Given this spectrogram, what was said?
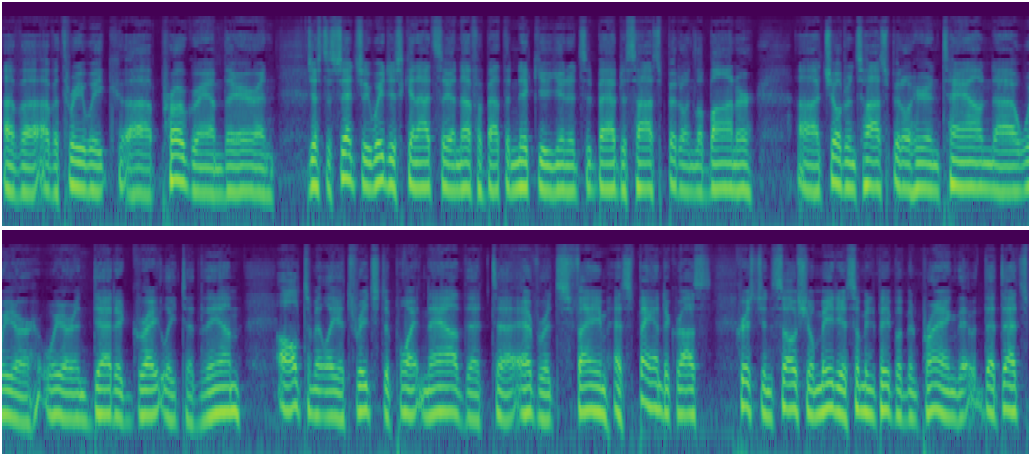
of a, of a three week uh, program there. And just essentially, we just cannot say enough about the NICU units at Baptist Hospital in Le Bonheur, uh, Children's Hospital here in town. Uh, we are we are indebted greatly to them. Ultimately, it's reached a point now that uh, Everett's fame has spanned across Christian social media. So many people have been praying that, that that's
